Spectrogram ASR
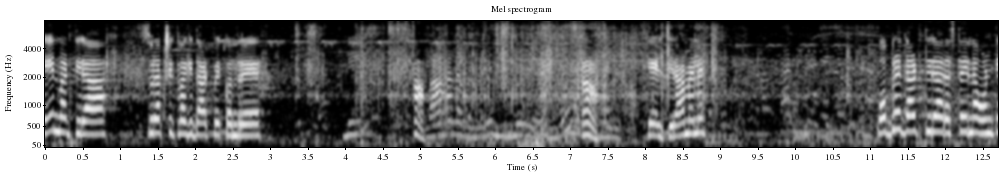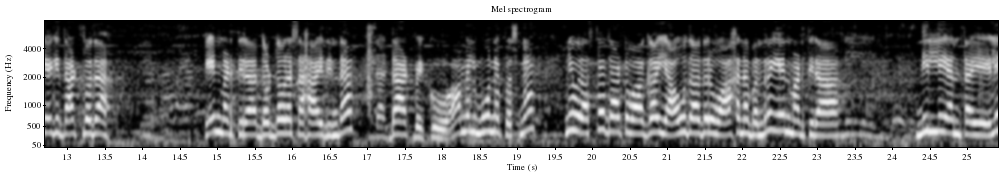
ಏನು ಮಾಡ್ತೀರಾ? ಸುರಕ್ಷಿತವಾಗಿ ದಾಟಬೇಕು ಅಂದರೆ? ಹಾಂ. ಹಾಂ ಹೇಳ್ತೀರಾ ಆಮೇಲೆ? ಒಬ್ಬರೇ ದಾಟ್ತೀರಾ? ರಸ್ತೆಯನ್ನು ಒಂಟಿಯಾಗಿ ದಾಟ್ಬೋದಾ? ಏನು ಮಾಡ್ತೀರಾ? ದೊಡ್ಡವರ ಸಹಾಯದಿಂದ ದಾಟಬೇಕು. ಆಮೇಲೆ ಮೂರನೇ ಪ್ರಶ್ನೆ ನೀವು ರಸ್ತೆ ದಾಟುವಾಗ ಯಾವುದಾದರೂ ವಾಹನ ಬಂದರೆ ಏನು ಮಾಡ್ತೀರಾ? ನಿಲ್ಲಿ. ಅಂತ ಹೇಳಿ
